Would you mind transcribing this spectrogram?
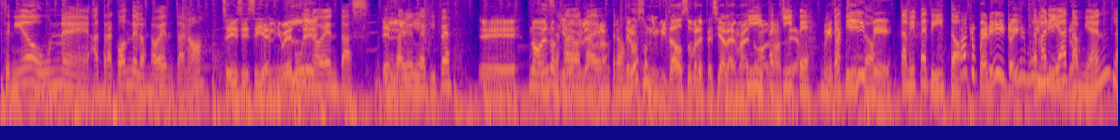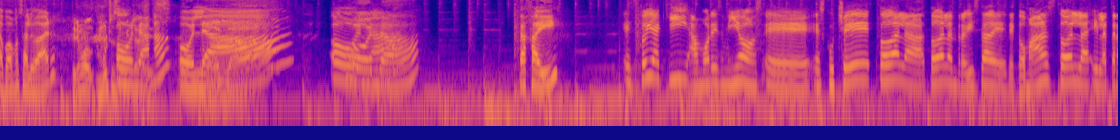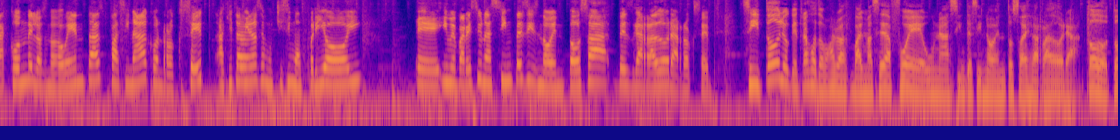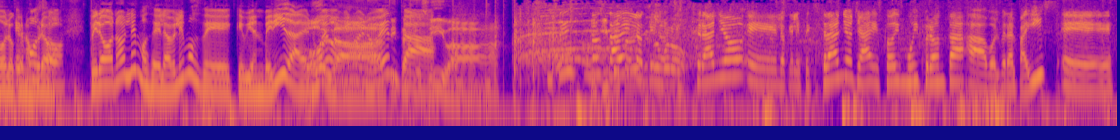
hemos tenido un eh, atracón de los 90, ¿no? Sí, sí, sí, el nivel Full de. 90s. el ¿Querés ni- abrirle aquí, Pe? Eh, no, él no quiere que le abra. adentro. Tenemos un invitado súper especial además de Y Tomás está. Porque está mi Pepito. Está tu y es muy Está María lindo. también. ¿La podemos saludar? Tenemos muchos Hola. invitados. Hola. Hola. ¿Estás ahí? Estoy aquí, amores míos. Eh, escuché toda la, toda la entrevista de, de Tomás, todo la- el atracón de los noventas, fascinada con Roxette. Aquí también hace muchísimo frío hoy. Eh, y me parece una síntesis noventosa desgarradora, Roxette. Sí, todo lo que trajo Tomás Ba- Balmaceda fue una síntesis noventosa desgarradora. Todo, todo lo que Hermoso. nombró. Pero no hablemos de él, hablemos de que bienvenida de nuevo Hola, 1990. exclusiva. No Y- y saben lo que les micrófono. extraño, eh, lo que les extraño. Ya estoy muy pronta a volver al país. eh,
